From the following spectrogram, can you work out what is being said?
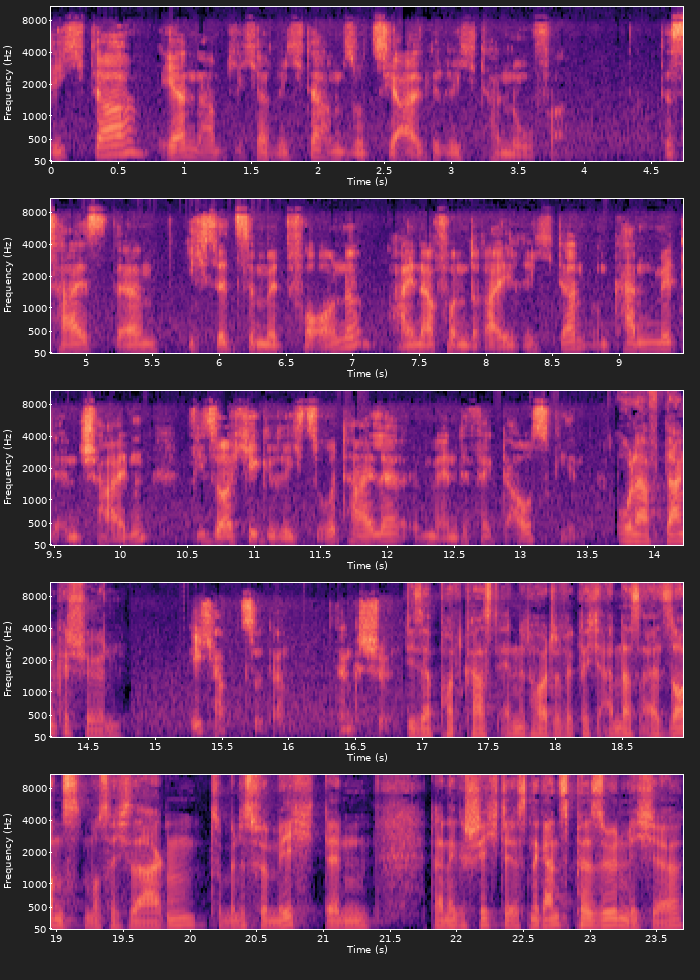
Richter, ehrenamtlicher Richter am Sozialgericht Hannover. Das heißt, ähm, ich sitze mit vorne, einer von drei Richtern, und kann mitentscheiden, wie solche Gerichtsurteile im Endeffekt ausgehen. Olaf, Dankeschön. Ich hab zu danken. Dankeschön. Dieser Podcast endet heute wirklich anders als sonst, muss ich sagen. Zumindest für mich, denn deine Geschichte ist eine ganz persönliche,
